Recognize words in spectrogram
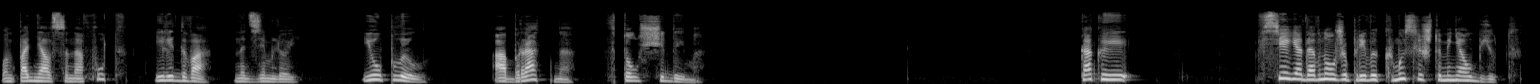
Он поднялся на фут или два над землей и уплыл обратно в толще дыма. Как и все, я давно уже привык к мысли, что меня убьют,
